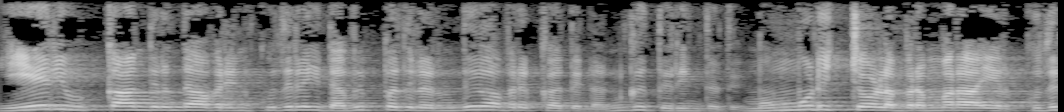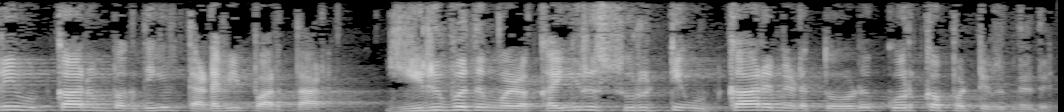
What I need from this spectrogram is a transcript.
ஏறி உட்கார்ந்திருந்த அவரின் குதிரை தவிப்பதிலிருந்து அவருக்கு அது நன்கு தெரிந்தது. மும்முடிச்சோழ பிரம்மராயர் குதிரை உட்காரும் பகுதியில் தடவி பார்த்தார். இருபது முழ கயிறு சுருட்டி உட்காரும் இடத்தோடு கோர்க்கப்பட்டிருந்தது.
